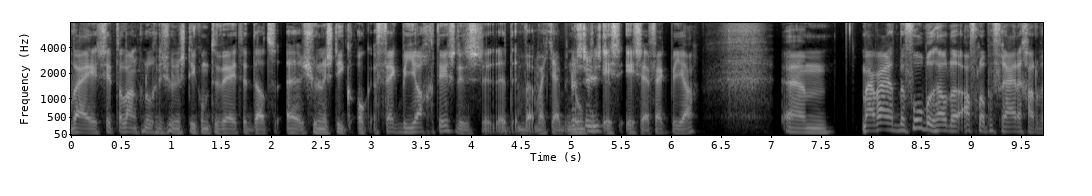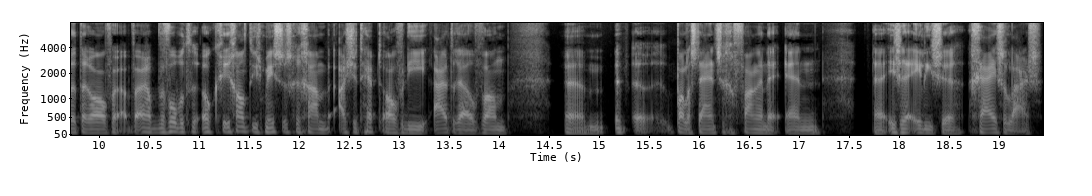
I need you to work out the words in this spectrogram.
wij zitten lang genoeg in de journalistiek om te weten dat eh, journalistiek ook effectbejacht is. Dus eh, wat jij benoemt Precies. is, is effectbejacht. Ehm, maar waar het bijvoorbeeld, hadden, afgelopen vrijdag hadden we het erover, waar het bijvoorbeeld ook gigantisch mis is gegaan. Als je het hebt over die uitruil van ehm, eh, Palestijnse gevangenen en Israëlische gijzelaars.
